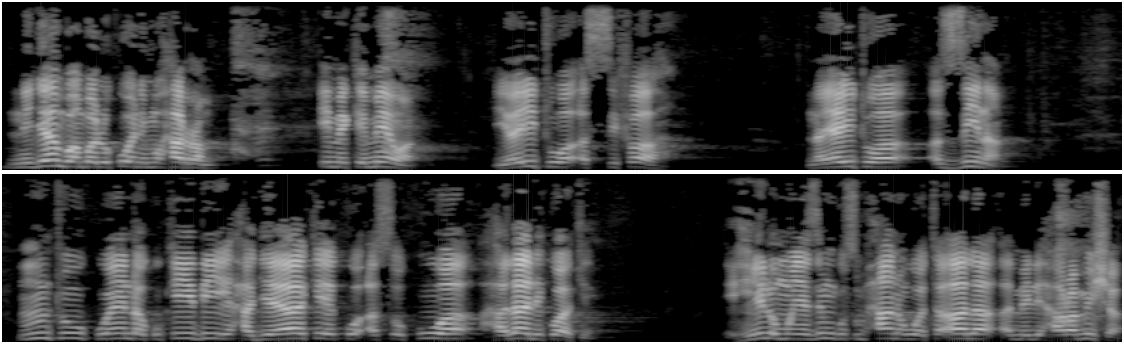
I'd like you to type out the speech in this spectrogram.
ni jambo ambalo kuwa ni muharram imekemewa yaitwa asifah na yaitwa azina mtu kuenda kukidhi haja yake kwa asokuwa halali kwake. Hilo Mwenyezi Mungu Subhanahu wa Ta'ala ameliharamisha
